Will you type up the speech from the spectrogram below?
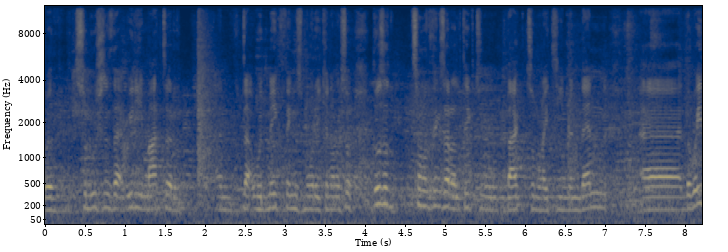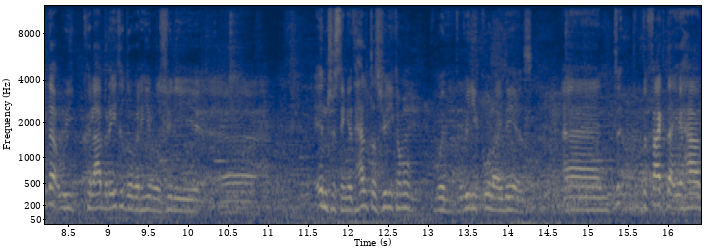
with solutions that really matter and that would make things more economic. So those are some of the things that I'll take to back to my team. And then uh, the way that we collaborated over here was really uh, interesting. It helped us really come up with really cool ideas. And the fact that you have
